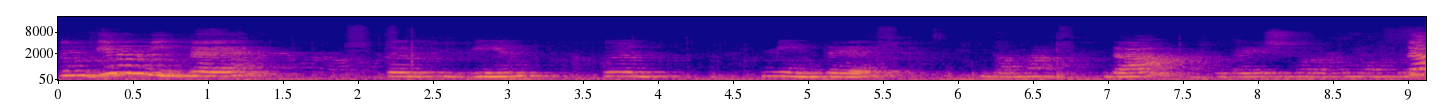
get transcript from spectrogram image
Îmi vin în minte, îmi vin în minte, da? Da. Da.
